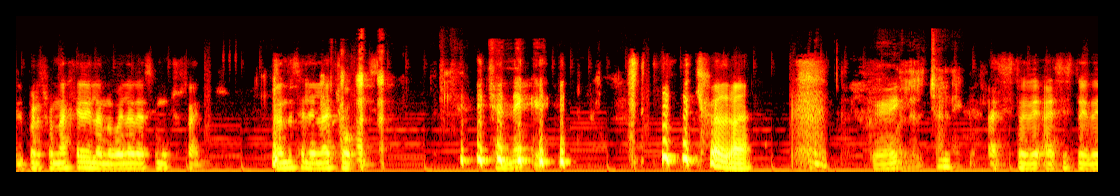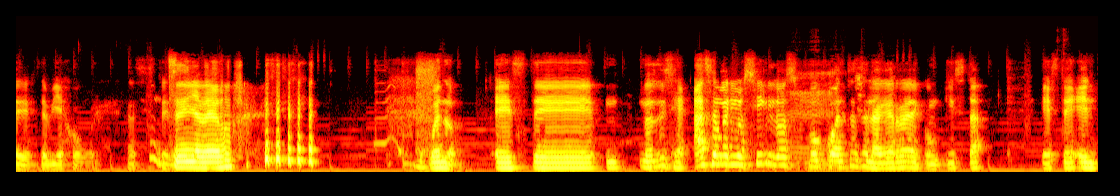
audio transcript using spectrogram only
el personaje de la novela de hace muchos años. ¿Dónde se le da chokis? chaneque. okay. El chaneque. Así estoy de, así estoy de, viejo, güey. sí, ya veo. bueno, este nos dice, hace varios siglos, poco antes de la guerra de conquista, este, el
